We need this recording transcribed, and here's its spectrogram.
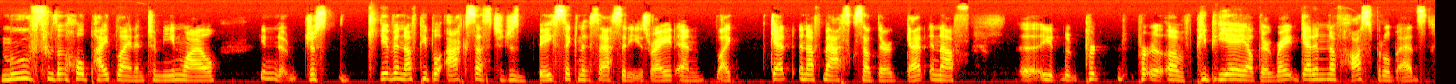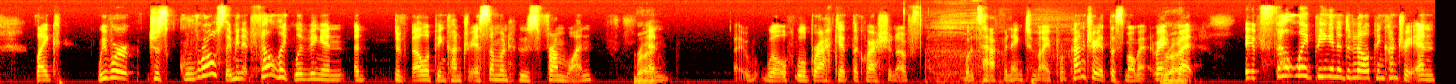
move through the whole pipeline and to meanwhile you know just give enough people access to just basic necessities right and like get enough masks out there get enough uh, per, per, of PPE out there, right? Get enough hospital beds. Like we were just gross. I mean, it felt like living in a developing country as someone who's from one. Right. And I will we'll bracket the question of what's happening to my poor country at this moment, right? Right. But it felt like being in a developing country and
